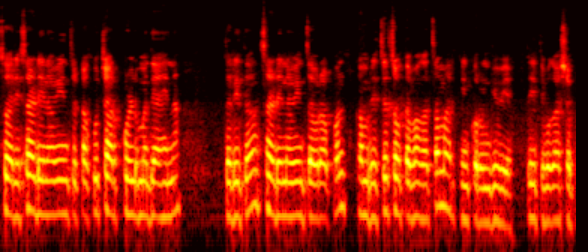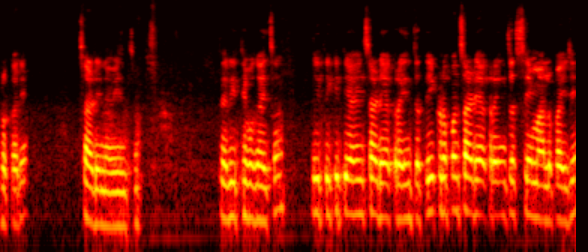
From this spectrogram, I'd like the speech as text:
सॉरी साडेनऊ इंच टाकू. चार फोल्डमध्ये आहे ना? तर इथं साडेनऊ इंचावर आपण कमरेच्या चौथ्या भागाचा मार्किंग करून घेऊया. तर इथे बघा अशा प्रकारे साडेनऊ इंच. तर इथे बघायचं. इथे किती आहे? साडे अकरा इंच. तर इकडं पण साडे अकरा इंच सेम आलं पाहिजे.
